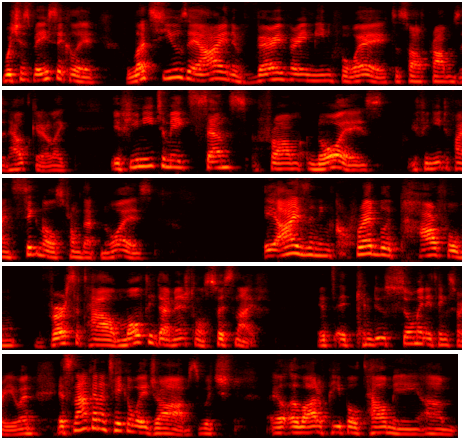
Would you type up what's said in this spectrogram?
which is basically let's use AI in a very, very meaningful way to solve problems in healthcare. Like if you need to make sense from noise, if you need to find signals from that noise, AI is an incredibly powerful, versatile, multi-dimensional Swiss knife. It, it can do so many things for you. And it's not going to take away jobs, which a, a lot of people tell me um,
